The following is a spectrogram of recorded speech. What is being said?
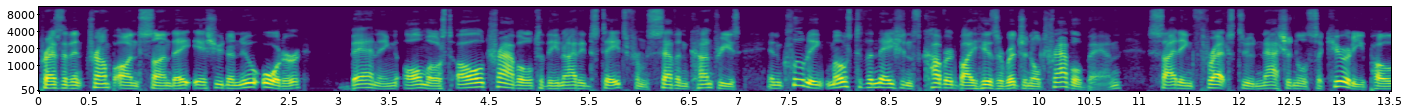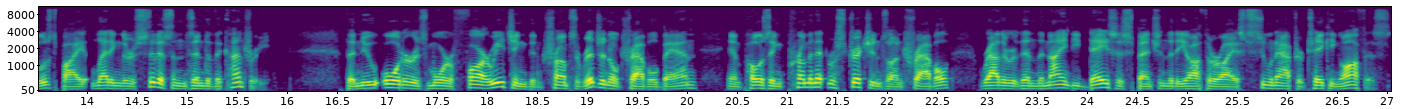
President Trump on Sunday issued a new order banning almost all travel to the United States from seven countries, including most of the nations covered by his original travel ban, citing threats to national security posed by letting their citizens into the country. The new order is more far reaching than Trump's original travel ban, imposing permanent restrictions on travel rather than the 90 day suspension that he authorized soon after taking office.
